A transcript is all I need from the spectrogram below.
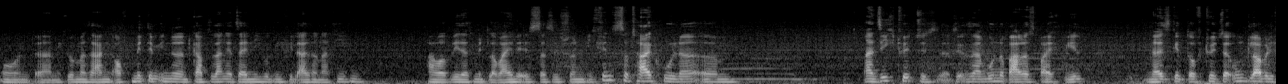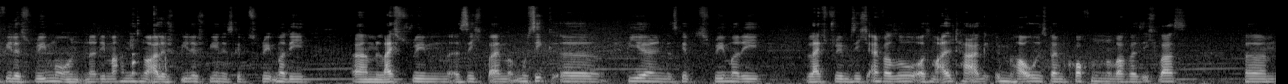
Und ähm, ich würde mal sagen, auch mit dem Internet gab es lange Zeit nicht wirklich viele Alternativen. Aber wie das mittlerweile ist, das ist schon, ich finde es total cool. Ne? Ähm, an sich Twitch ist, ist, ein wunderbares Beispiel. Ne, es gibt auf Twitch unglaublich viele Streamer und ne, die machen nicht nur alle Spiele spielen. Es gibt Streamer, die ähm, Livestream sich beim Musik äh, spielen. Es gibt Streamer, die Livestream sich einfach so aus dem Alltag im Haus beim Kochen und was weiß ich was. Ähm,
